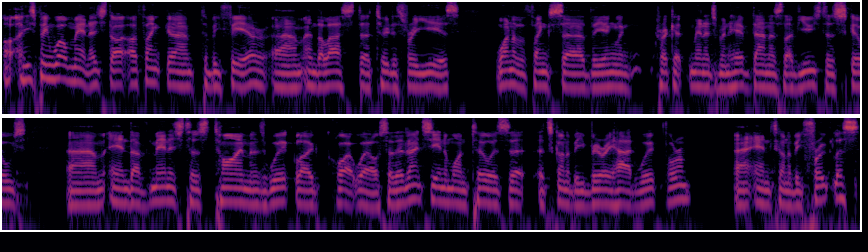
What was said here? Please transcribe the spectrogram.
uh, he's been well managed. I, I think, um, to be fair, um, in the last uh, two to three years, one of the things uh, the England cricket management have done is they've used his skills um, and they've managed his time and his workload quite well. So they don't send him on tours that it's going to be very hard work for him. Uh, and it's going to be fruitless,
